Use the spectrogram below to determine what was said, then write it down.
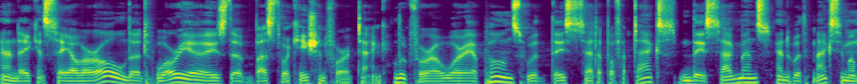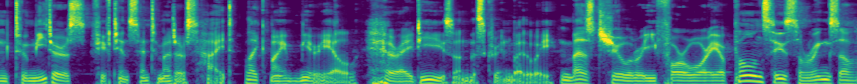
And I can say overall that warrior is the best vocation for a tank. Look for a warrior pawns with this setup of attacks, these segments, and with maximum 2 meters 15 centimeters height, like my Muriel. Her ID is on the screen by the way. Best jewelry for warrior pawns is Rings of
